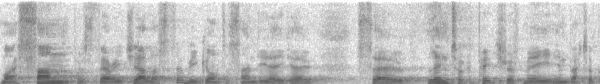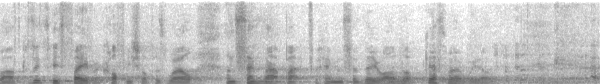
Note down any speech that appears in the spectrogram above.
My son was very jealous that we'd gone to San Diego. So Lynn took a picture of me in Better Buzz, because it's his favourite coffee shop as well, and sent that back to him and said, there you are, look, guess where we are.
